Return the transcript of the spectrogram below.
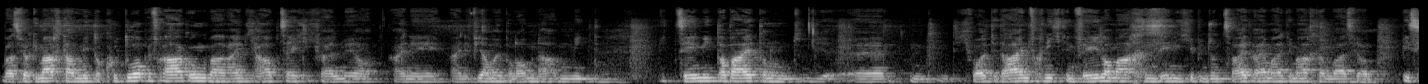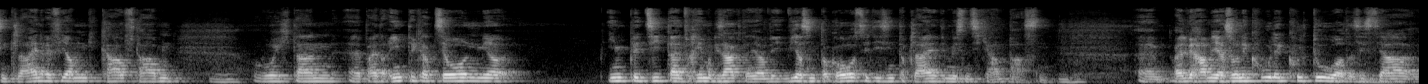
was wir gemacht haben mit der Kulturbefragung war eigentlich hauptsächlich, weil wir eine, eine Firma übernommen haben mit, mit zehn Mitarbeitern und, äh, und, ich wollte da einfach nicht den Fehler machen, den ich eben schon zwei, dreimal gemacht habe, weil wir ein bisschen kleinere Firmen gekauft haben, mhm. wo ich dann äh, bei der Integration mir implizit einfach immer gesagt habe, ja, wir sind der Große, die sind der Kleine, die müssen sich anpassen. Mhm. Ähm, weil wir haben ja so eine coole Kultur, das ist ja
